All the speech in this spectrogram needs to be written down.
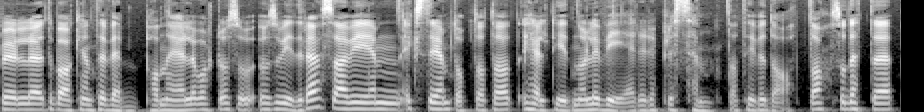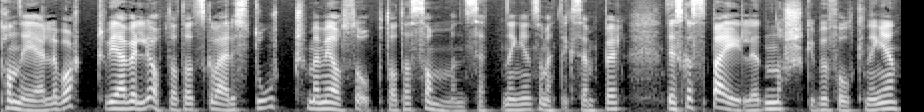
tilbake igjen til webpanelet vårt osv., så, og så, videre, så er vi ekstremt opptatt av hele tiden å levere representative data. Så dette panelet vårt, vi er veldig opptatt av at det skal være stort, men vi er også opptatt av sammensetningen som et eksempel. Det skal speile den norske befolkningen.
